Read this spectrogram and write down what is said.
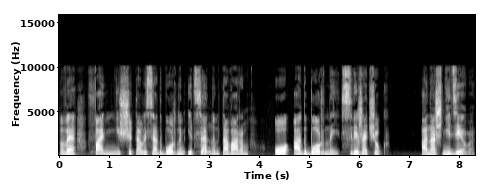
В. Фанни считалась отборным и ценным товаром. О. Отборный свежачок. Она ж не дева,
